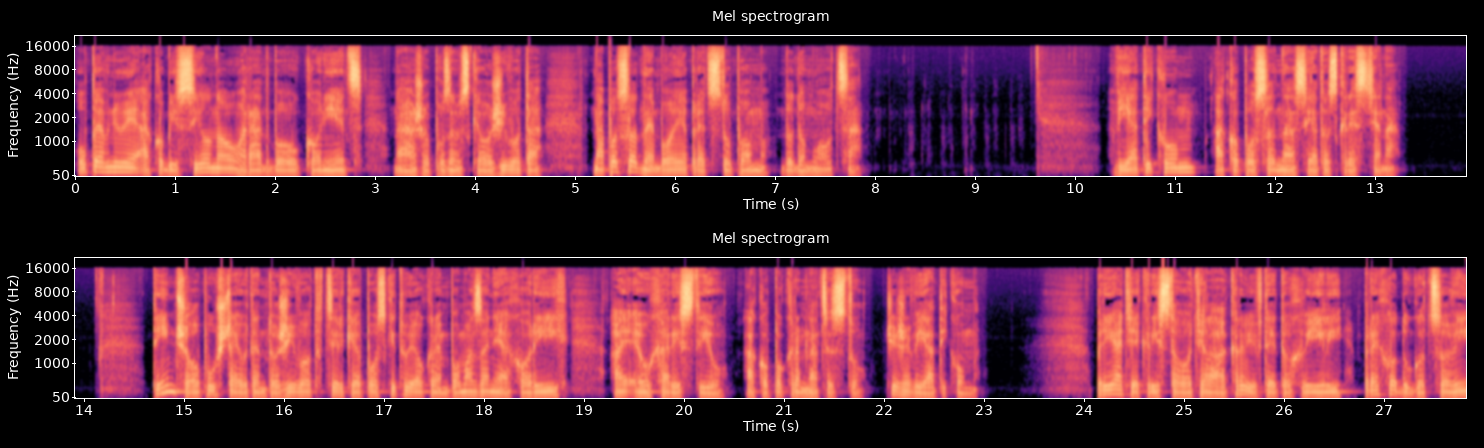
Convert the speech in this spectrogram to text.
upevňuje akoby silnou hradbou koniec nášho pozemského života na posledné boje pred vstupom do domu Otca. Viatikum ako posledná sviatosť kresťana. Tým, čo opúšťajú tento život, cirkev poskytuje okrem pomazania chorých aj Eucharistiu ako pokrm na cestu, čiže viatikum. Prijatie Kristovo tela a krvi v tejto chvíli prechodu k Otcovi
